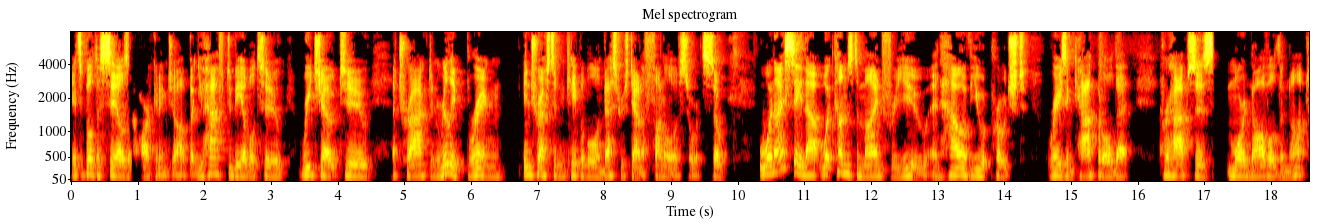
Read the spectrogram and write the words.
It's both a sales and a marketing job, but you have to be able to reach out to attract and really bring interested and capable investors down a funnel of sorts. So when I say that, what comes to mind for you and how have you approached raising capital that perhaps is more novel than not?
